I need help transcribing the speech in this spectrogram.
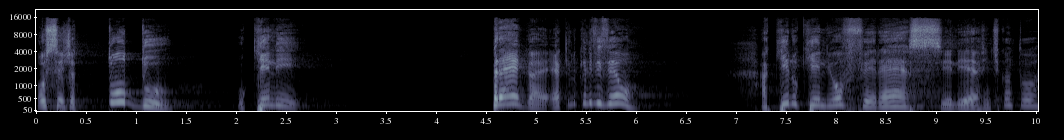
Ou seja, tudo o que ele prega é aquilo que ele viveu. Aquilo que ele oferece, ele é. A gente cantou.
